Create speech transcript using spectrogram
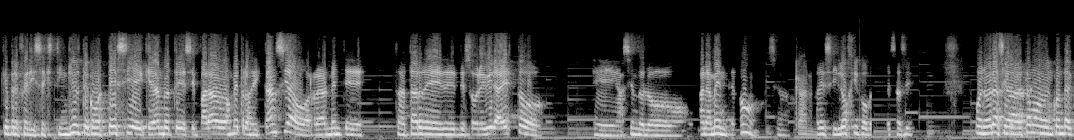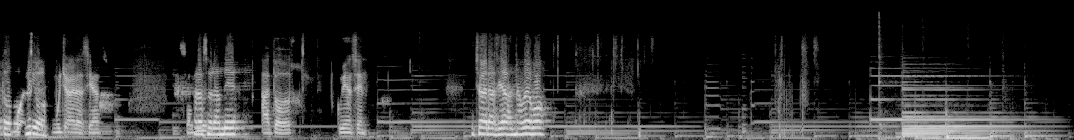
¿Qué preferís? ¿Extinguirte como especie quedándote separado a dos metros de distancia o realmente tratar de, de- de sobrevivir a esto eh, haciéndolo humanamente, ¿no? O sea, Claro. parece ilógico, pero es así. Bueno, gracias, estamos en contacto, amigo. Muchas gracias. Abrazo grande. a todos. Cuídense. Muchas gracias, nos vemos.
